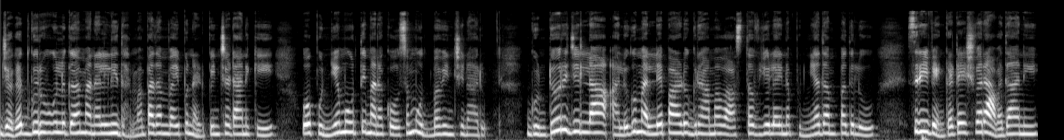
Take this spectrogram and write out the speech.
జగద్గురువులుగా మనల్ని ధర్మపదం వైపు నడిపించడానికి ఓ పుణ్యమూర్తి మన కోసం ఉద్భవించినారు. గుంటూరు జిల్లా అలుగు మల్లెపాడు గ్రామ వాస్తవ్యులైన పుణ్య దంపతులు శ్రీ వెంకటేశ్వర అవధాని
